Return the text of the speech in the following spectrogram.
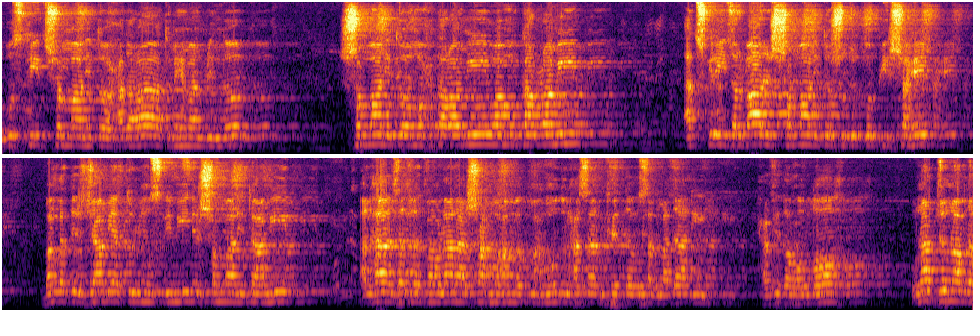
উপস্থিত সম্মানিত হাদারাত মেহমান বৃন্দ সম্মানিত মোহতারামি ওয়া আজকের এই দরবারের সম্মানিত সুযোগ্য পীর সাহেব, বাংলাদেশ জামিয়াতুল মুসলিমিনের সম্মানিত আমির আলহাজ হযরত মাওলানা শাহ মোহাম্মদ মাহমুদুল হাসান ফেরদাউস আল মাদানী, হাফিজাহুল্লাহ। ওনার জন্য আমরা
